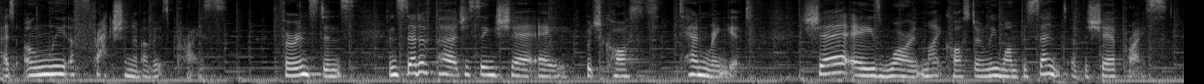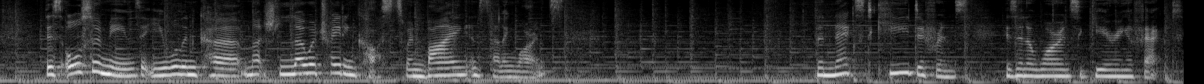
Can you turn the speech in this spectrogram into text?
at only a fraction of its price. For instance, instead of purchasing share A, which costs 10 ringgit. Share A's warrant might cost only 1% of the share price. This also means that you will incur much lower trading costs when buying and selling warrants. The next key difference is in a warrant's gearing effect.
